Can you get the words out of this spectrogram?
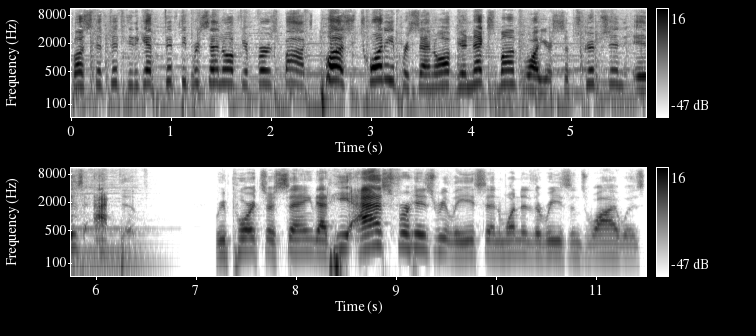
busted50 to get 50% off your first box plus 20% off your next month while your subscription is active. Reports are saying that he asked for his release, and one of the reasons why was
